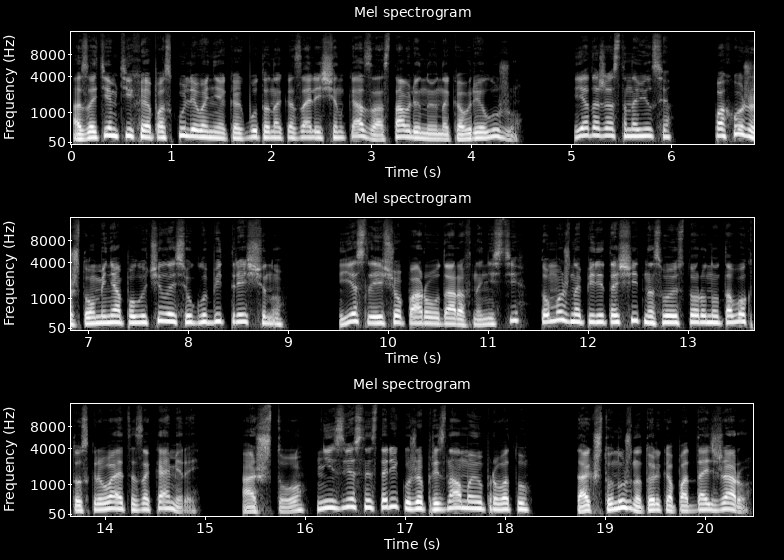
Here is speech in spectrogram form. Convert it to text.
а затем тихое поскуливание, как будто наказали щенка за оставленную на ковре лужу. Я даже остановился. Похоже, что у меня получилось углубить трещину. Если еще пару ударов нанести, то можно перетащить на свою сторону того, кто скрывается за камерой. А что? Неизвестный старик уже признал мою правоту. Так что нужно только поддать жару.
